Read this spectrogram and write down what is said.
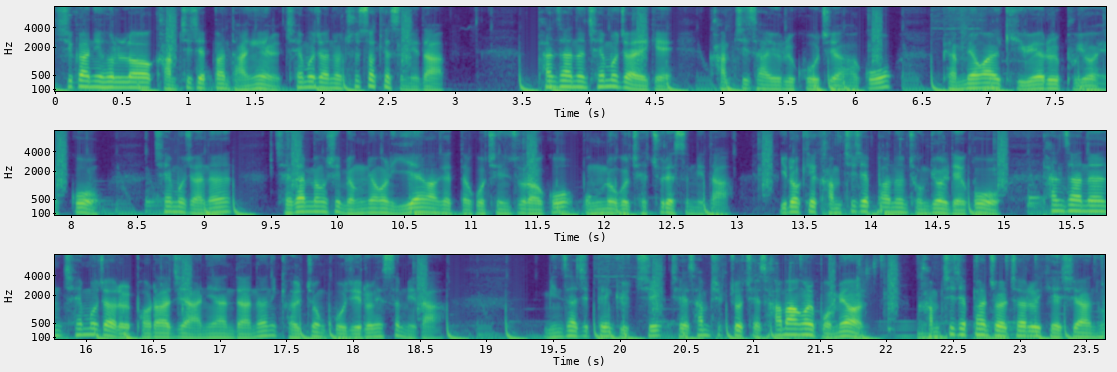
시간이 흘러 감치 재판 당일 채무자는 출석했습니다. 판사는 채무자에게 감치 사유를 고지하고 변명할 기회를 부여했고 채무자는 재산 명시 명령을 이행하겠다고 진술하고 목록을 제출했습니다. 이렇게 감치 재판은 종결되고 판사는 채무자를 벌하지 아니한다는 결정 고지를 했습니다. 민사집행 규칙 제30조 제3항을 보면 감치 재판 절차를 개시한 후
